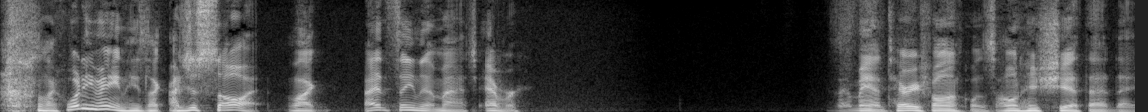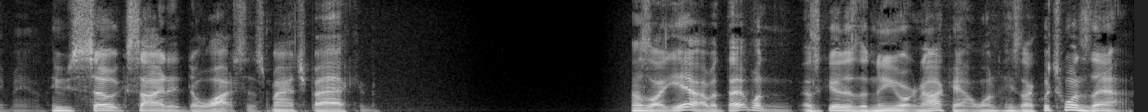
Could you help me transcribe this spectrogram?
I was like, what do you mean? He's like, I just saw it. Like, I hadn't seen that match ever. He's like, man, Terry Funk was on his shit that day, man. He was so excited to watch this match back. And I was like, yeah, but that wasn't as good as the New York knockout one. He's like, which one's that? I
